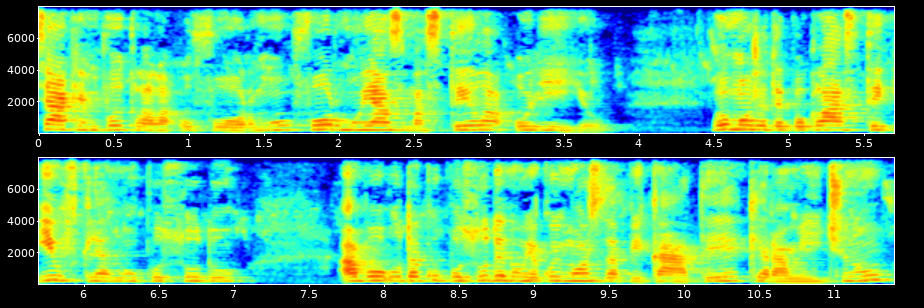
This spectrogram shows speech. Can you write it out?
Всяким виклала у форму. Форму я змастила олією. Ви можете покласти і в скляну посуду, або у таку посудину, яку можна запікати, керамічну,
